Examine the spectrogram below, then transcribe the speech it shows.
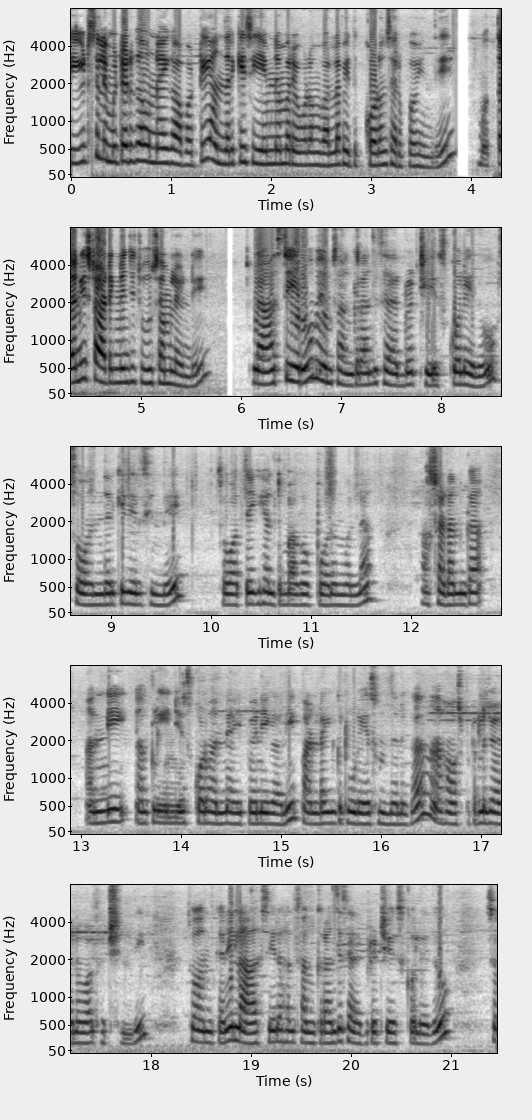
సీట్స్ లిమిటెడ్గా ఉన్నాయి కాబట్టి అందరికీ సేమ్ నెంబర్ ఇవ్వడం వల్ల వెతుక్కోవడం సరిపోయింది. మొత్తానికి స్టార్టింగ్ నుంచి చూసాంలేండి. లాస్ట్ ఇయర్ మేము సంక్రాంతి సెలబ్రేట్ చేసుకోలేదు. సో అందరికీ తెలిసిందే. సో అత్తయ్యకి హెల్త్ బాగోకపోవడం వల్ల సడన్గా అన్నీ క్లీన్ చేసుకోవడం అన్నీ అయిపోయినాయి కానీ పండగ ఇంకా టూ డేస్ ఉందనగా హాస్పిటల్లో జాయిన్ అవ్వాల్సి వచ్చింది. సో అందుకని లాస్ట్ ఇయర్ అసలు సంక్రాంతి సెలబ్రేట్ చేసుకోలేదు. సో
